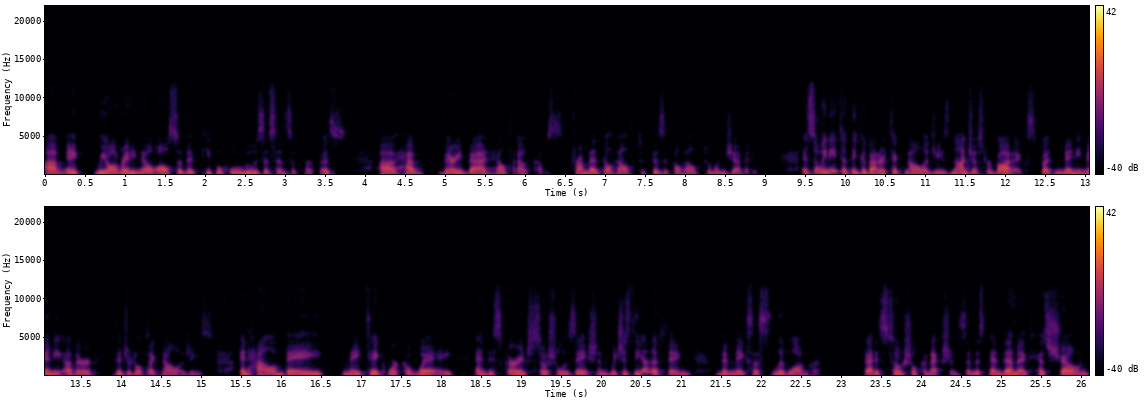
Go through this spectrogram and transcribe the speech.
Um, and it, we already know also that people who lose a sense of purpose uh, have very bad health outcomes from mental health to physical health to longevity. And so we need to think about our technologies, not just robotics, but many, many other digital technologies and how they may take work away and discourage socialization, which is the other thing that makes us live longer. That is social connections. And this pandemic has shown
